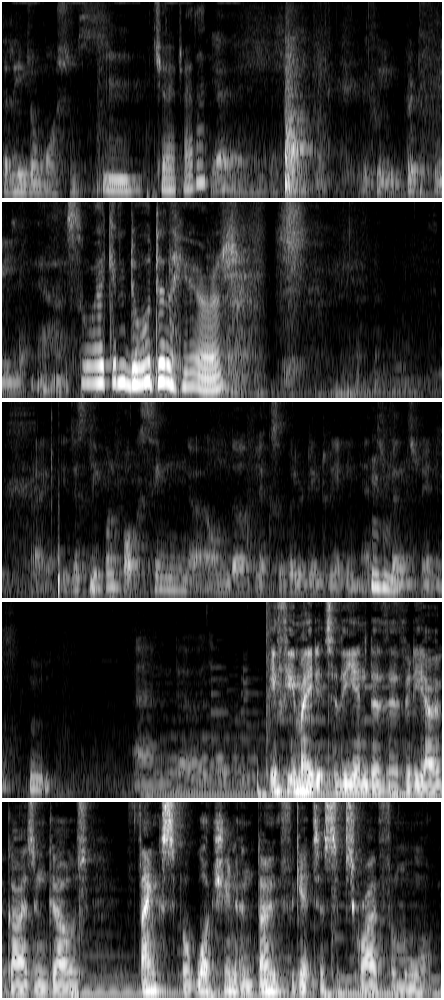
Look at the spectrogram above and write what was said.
the range of motions. Mm. Should I try that? Yeah, yeah, yeah. You feel a bit free. Yeah, so I can do till here. Right. It just keep on focusing uh, on the flexibility training and strength training. And uh, If you made it to the end of the video, guys and girls, thanks for watching and don't forget to subscribe for more.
